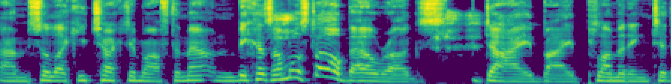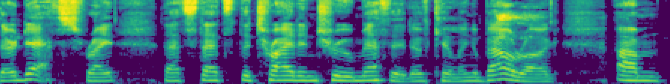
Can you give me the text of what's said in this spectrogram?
Um, so like he chucked him off the mountain because almost all Balrogs die by plummeting to their deaths, right? That's that's the tried and true method of killing a Balrog. Um,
